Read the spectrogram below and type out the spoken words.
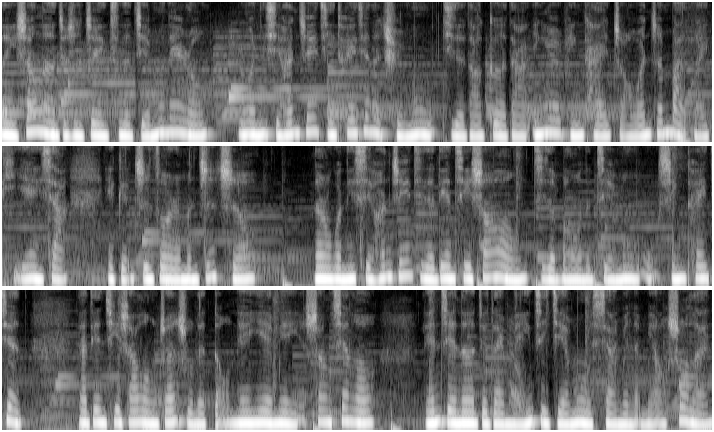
那以上呢，就是这一次的节目内容。如果你喜欢这一集推荐的曲目，记得到各大音乐平台找完整版来体验一下，也给制作人们支持哦。那如果你喜欢这一集的电气沙龙，记得帮我的节目五星推荐。那电气沙龙专属的抖内页面也上线喽，链接呢就在每一集节目下面的描述栏，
